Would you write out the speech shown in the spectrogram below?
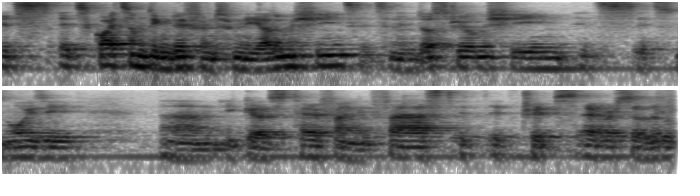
it's it's quite something different from the other machines. It's an industrial machine, it's, it's noisy, um, it goes terrifyingly fast, it, it drips ever so little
